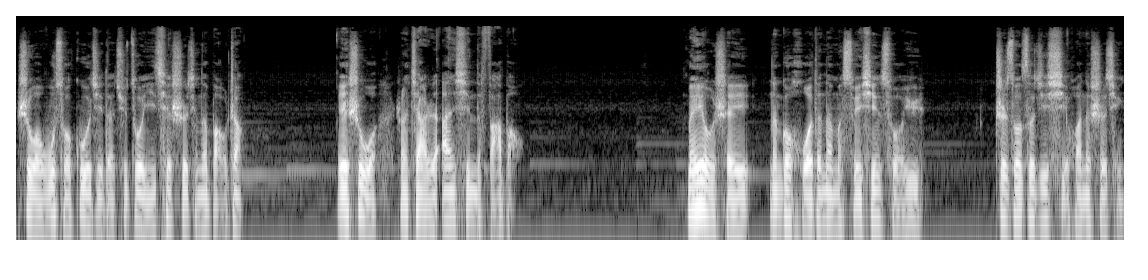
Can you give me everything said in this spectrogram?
是我无所顾忌的去做一切事情的保障，也是我让家人安心的法宝。没有谁能够活得那么随心所欲，只做自己喜欢的事情。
